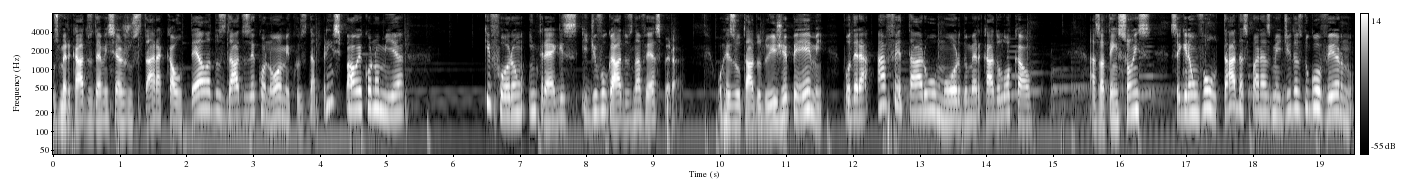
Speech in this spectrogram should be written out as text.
Os mercados devem se ajustar à cautela dos dados econômicos da principal economia que foram entregues e divulgados na véspera. O resultado do IGPM poderá afetar o humor do mercado local. As atenções seguirão voltadas para as medidas do governo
